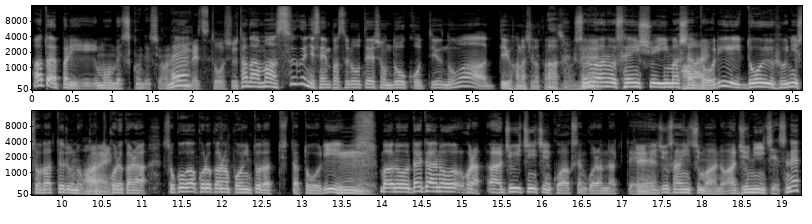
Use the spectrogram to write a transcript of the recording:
あとはやっぱり門別君ですよ門ね。別投手。ただまあすぐに先発ローテーションどうこうっていうのはっていう話だったんあですよね。それはあの先週言いました通り、どういうふうに育てるのか、はい。これからそこがこれからのポイントだって言った通り、うん。まああの大体あのほらあ11日に紅白戦ご覧になって、ええ。13日もあのあ12日ですね。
